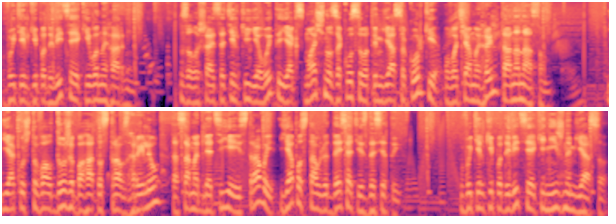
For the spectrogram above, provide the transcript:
Ви тільки подивіться, які вони гарні. Залишається тільки уявити, як смачно закусувати м'ясо курки овочами гриль та ананасом. Я куштував дуже багато страв з грилю, та саме для цієї страви я поставлю 10 із 10. Ви тільки подивіться, яке ніжне м'ясо.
